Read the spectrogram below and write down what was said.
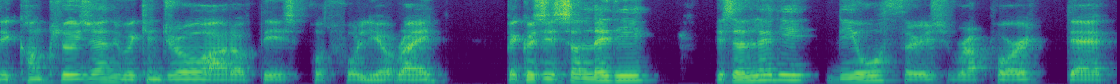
the conclusion we can draw out of this portfolio, right? Because it's already it's already the authors report that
